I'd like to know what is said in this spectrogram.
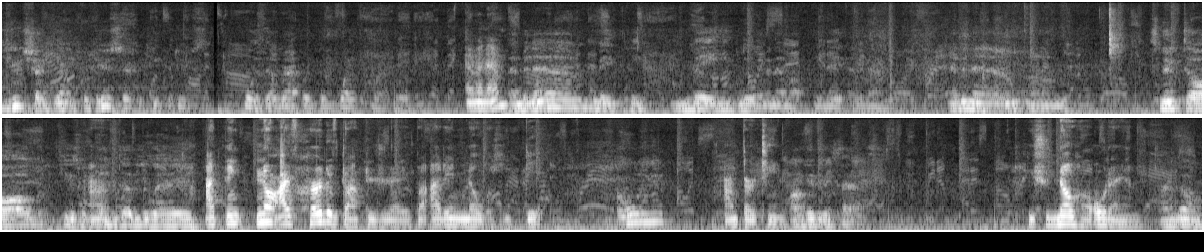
huge, gigantic producer that he produced. Who was that rapper, the white rapper? Eminem. Eminem, he made, he made, blew Eminem up. He made Eminem. Eminem, um, Snoop Dogg, he was with Ah. NWA. I think no, I've heard of Dr. Dre, but I didn't know what he did. How old are you? I'm 13. I'll give you a pass. You should know how old I am. I know,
